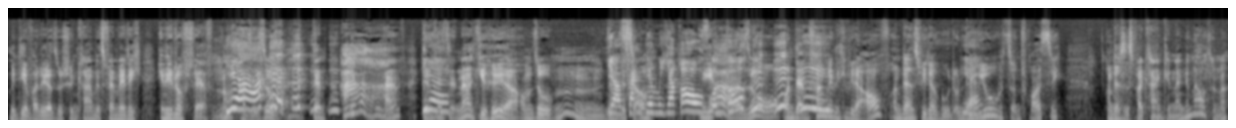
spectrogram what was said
mit dir, weil du ja so schön klein bist, wenn wir dich in die Luft werfen. Ne? Ja. Also so. Dann, ah, dann Ja. du, ne, je höher, umso, hm, dann Ja, fangt auch, ihr mich ja rauf ja, und so. so. Und dann fangen wir dich wieder auf und dann ist wieder gut. Und Ja. du juchst und freust dich. Und das ist bei kleinen Kindern genauso, ne?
